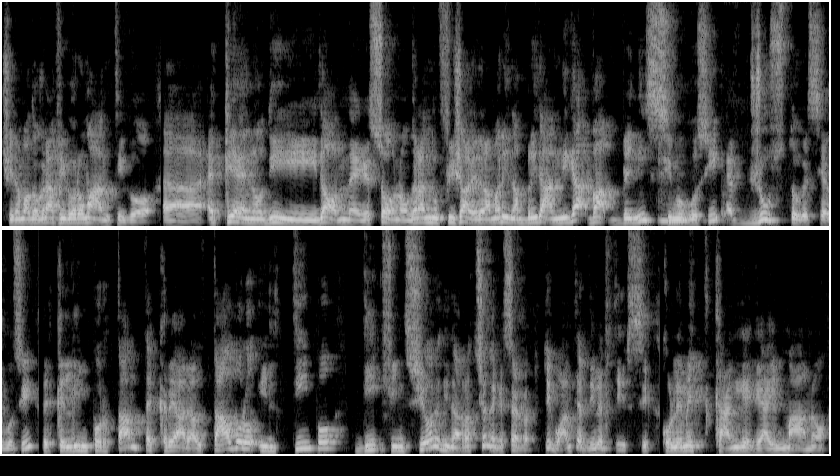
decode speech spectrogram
cinematografico romantico eh, è pieno di donne che sono grandi ufficiali della Marina britannica, va benissimo mm. così, è giusto che sia così, perché l'importante è creare al tavolo il tipo di finzione, di narrazione che serve a tutti quanti a divertirsi con le meccaniche che hai in mano,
